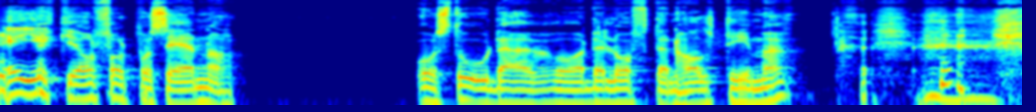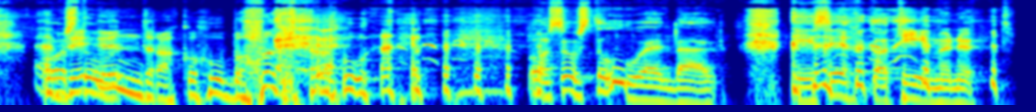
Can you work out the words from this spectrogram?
jeg gikk iallfall på scenen og sto der og hadde lovt en halvtime. Jeg beundra hvor hun beholdt roen. og så sto jeg der i ca. ti minutter.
